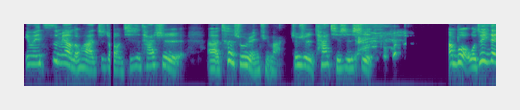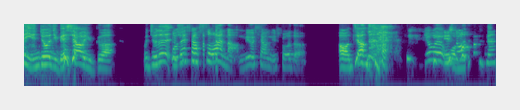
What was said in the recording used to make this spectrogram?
因为寺庙的话，这种其实它是呃特殊人群嘛，就是他其实是啊不，我最近在研究，你别笑宇哥，我觉得我在笑四万呢，没有像你说的。哦，这样的 因为我们跟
